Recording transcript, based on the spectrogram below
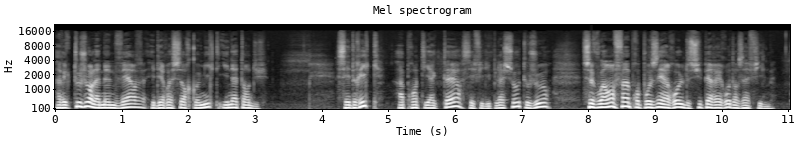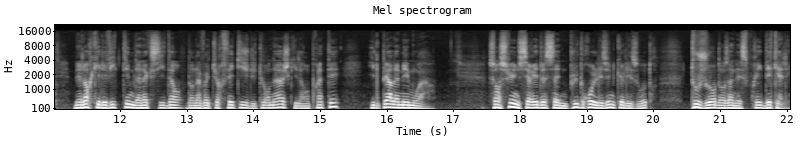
avec toujours la même verve et des ressorts comiques inattendus. Cédric, apprenti acteur, c'est Philippe Lachaud toujours, se voit enfin proposer un rôle de super-héros dans un film. Mais alors qu'il est victime d'un accident dans la voiture fétiche du tournage qu'il a emprunté, il perd la mémoire. S'ensuit une série de scènes plus drôles les unes que les autres, toujours dans un esprit décalé.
